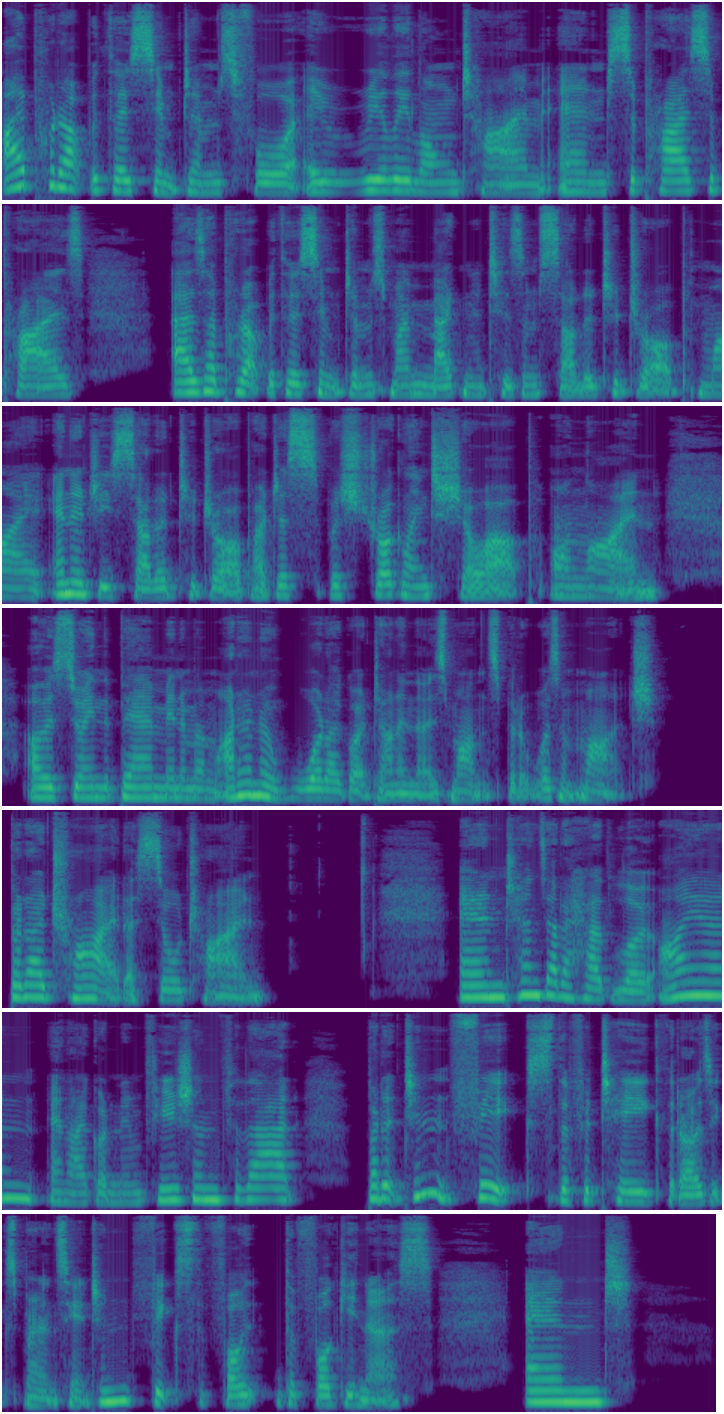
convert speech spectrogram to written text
I put up with those symptoms for a really long time and surprise, surprise, as I put up with those symptoms, my magnetism started to drop. My energy started to drop. I just was struggling to show up online. I was doing the bare minimum. I don't know what I got done in those months, but it wasn't much. But I tried. I still tried. And turns out I had low iron and I got an infusion for that, but it didn't fix the fatigue that I was experiencing. It didn't fix the fo- the fogginess. And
